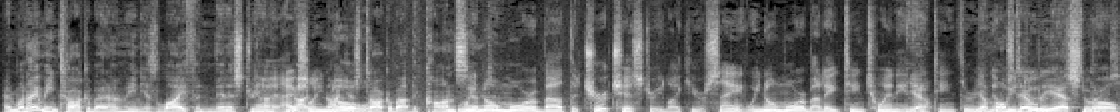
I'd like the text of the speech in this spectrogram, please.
And when I mean talk about him, I mean his life and ministry. Yeah, actually, not, no. not just talk about the concept. We know more about the church history, like you're saying. We know more about 1820 and yeah, 1830 yeah, than most we LDS know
